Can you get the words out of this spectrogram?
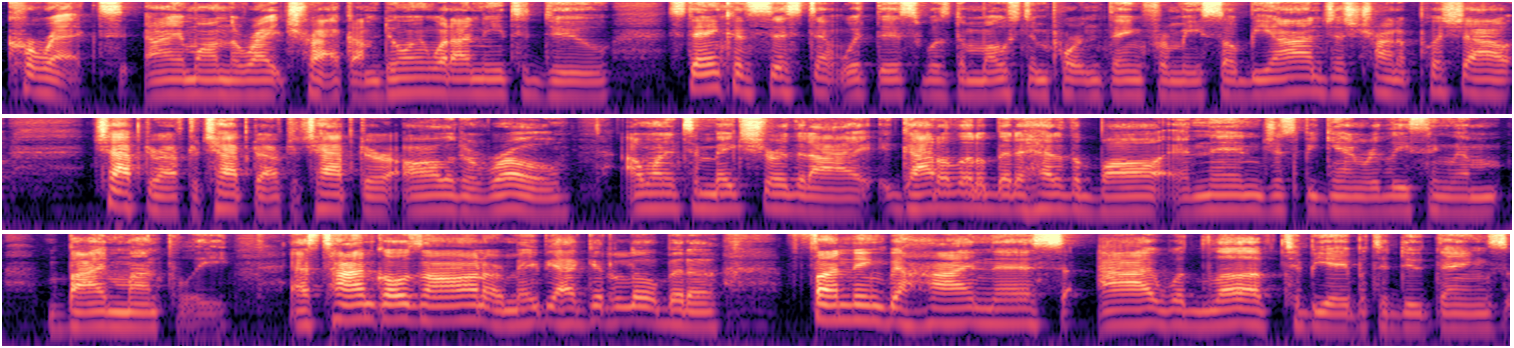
correct. I am on the right track. I'm doing what I need to do. Staying consistent with this was the most important thing for me. So, beyond just trying to push out chapter after chapter after chapter all in a row, I wanted to make sure that I got a little bit ahead of the ball and then just began releasing them bi monthly. As time goes on, or maybe I get a little bit of funding behind this, I would love to be able to do things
